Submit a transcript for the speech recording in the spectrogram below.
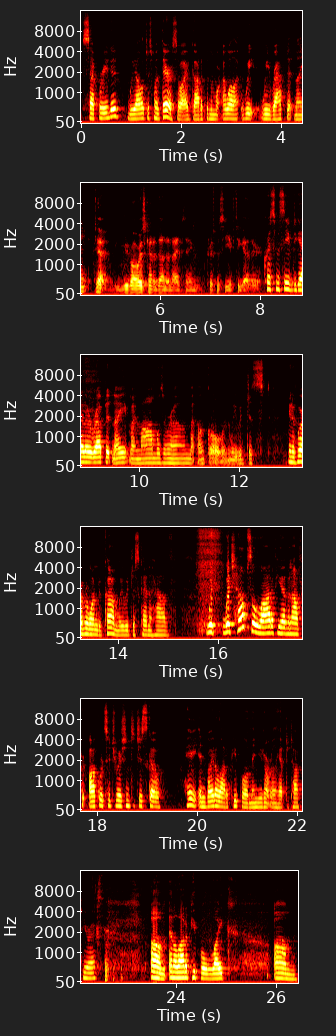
separated, we all just went there. So I got up in the morning. Well, we, we wrapped at night. yeah, we've always kind of done the night thing, Christmas Eve together. Christmas Eve together, wrapped at night. My mom was around, my uncle, and we would just, you know, whoever wanted to come, we would just kind of have, which which helps a lot if you have an awkward, awkward situation to just go, hey, invite a lot of people, and then you don't really have to talk to your ex. um, and a lot of people like um,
